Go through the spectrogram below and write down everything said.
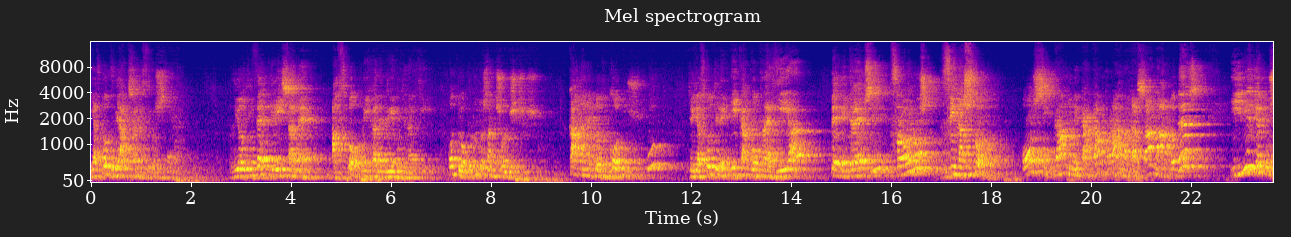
Γι' αυτό βουλιάξανε στη Ρωσία. Διότι δεν κλείσανε αυτό που είχαν πει από την αρχή. Ότι ο πλούτος θα είναι σε όλους ίσους. Κάνανε το δικό τους. Και γι' αυτό τι λέει, η κακοπραγία περιτρέψει χρόνος δυναστών. Όσοι κάνουν κακά πράγματα σαν άποντες, η ίδια τους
